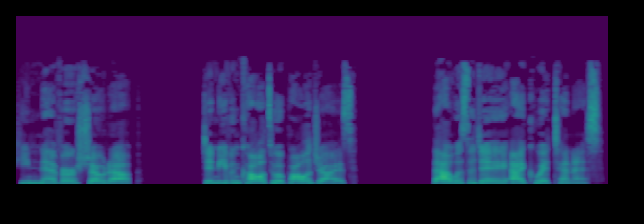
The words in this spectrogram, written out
He never showed up. Didn't even call to apologize. That was the day I quit tennis.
